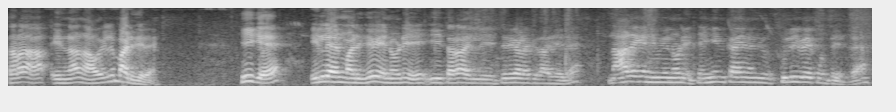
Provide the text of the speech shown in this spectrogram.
ಥರ ಇದನ್ನ ನಾವು ಇಲ್ಲಿ ಮಾಡಿದ್ದೀವಿ. ಹೀಗೆ ಇಲ್ಲಿ ಏನು ಮಾಡಿದ್ದೀವಿ ನೋಡಿ, ಈ ಥರ ಇಲ್ಲಿ ತಿರುಗಾಡಕ್ಕೆ ದಾರಿ ಇದೆ. ನಾಳೆಗೆ ನಿಮಗೆ ನೋಡಿ, ತೆಂಗಿನಕಾಯಿನ ನೀವು ಸುಲಿಬೇಕು ಅಂತ ಇದ್ದರೆ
